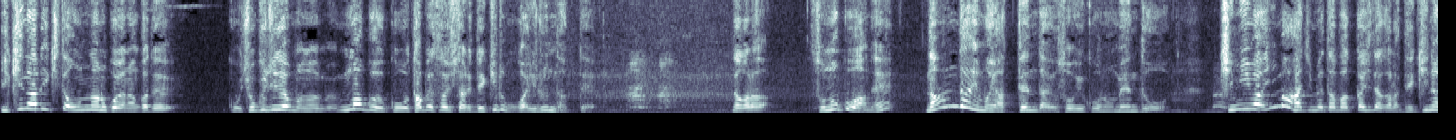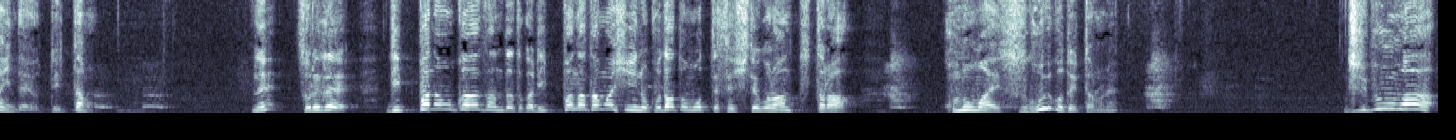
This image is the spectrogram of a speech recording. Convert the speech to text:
いきなり来た女の子やなんかでこう食事でもうまくこう食べさせたりできる子がいるんだって。だからその子はね何代もやってんだよそういう子の面倒を。君は今始めたばっかしだからできないんだよって言ったの。ね？それで立派なお母さんだとか立派な魂の子だと思って接してごらんって言ったらこの前すごいこと言ったのね。自分は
